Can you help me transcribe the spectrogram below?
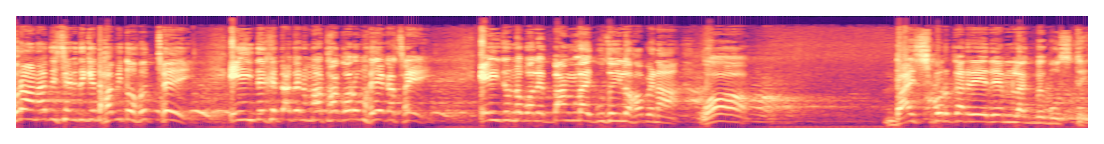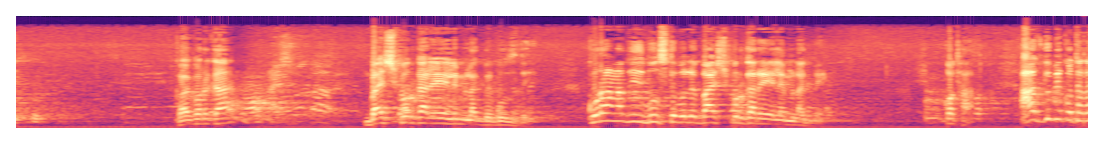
কোরআন আদিসের দিকে ধাবিত হচ্ছে। এই দেখে তাদের মাথা গরম হয়ে গেছে। এই জন্য বলে, বাংলায় বুঝাইলে হবে না। ও বাইশ প্রকারের রেম লাগবে বুঝতে। কয় প্রকার? বাইশ প্রকারের এলেম লাগবে বুঝতে। কোরআন আদি বুঝতে বলে বাইশ প্রকারের এলেম লাগবে। কথা। আজ আজগুবি কথা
